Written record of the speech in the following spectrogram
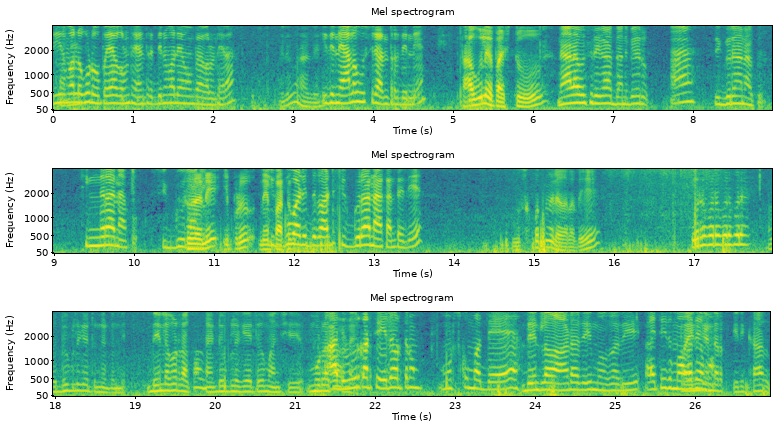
దీనివల్ల కూడా ఉపయోగాలు ఉంటాయి అంటారు. దీనివల్ల ఏం ఉపయోగాలు ఉంటాయా ఇది నేల ఉసిరి అంటారు దీన్ని. తాగులే ఫస్ట్. నేల ఉసిరిగా దాని పేరు. ఆ, సిగ్గురా నాకు. సింగరా నాకు. సిగ్గురా చూడండి ఇప్పుడు నేను సిగ్గు పట్టు పడిద్ది కాబట్టి సిగ్గురా నాకు అంటే ఇది. ముసుకుపోతుంది లేదా అది. అది డూప్లికేట్ ఉన్నట్టుంది. దీంట్లో కూడా రకాలు డూప్లికేట్ మంచి మూడు అది ఉన్నాయి. ఊరికట్టు చేయదలుతున్నాం ముడుచుకోమద్దే దీంట్లో ఆడది మొగది అయితే ఇది ట్రైన్జెండర్ ఇది కాదు.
